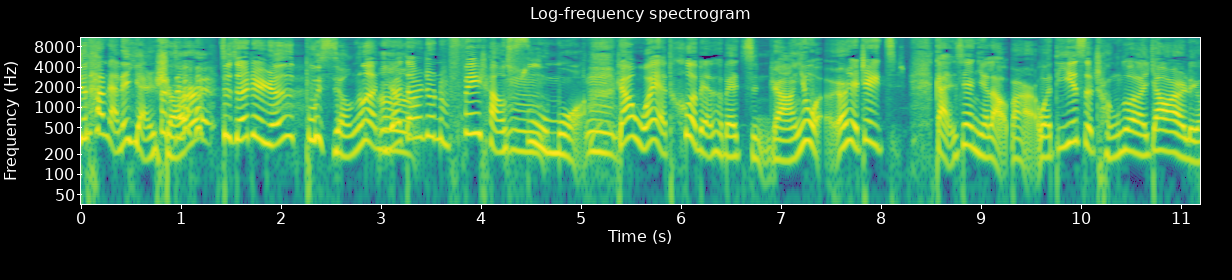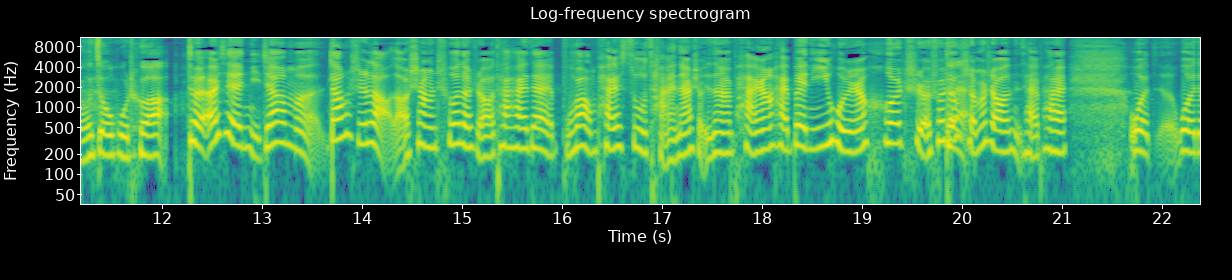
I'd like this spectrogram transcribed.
就他们俩那眼神儿，就觉得这人不行了。你知道，当时就那么非常肃穆。然后我也特别特别紧张，因为我而且这感谢你老伴儿，我第一次乘坐了幺二零救护车。对，而且你知道吗？当时姥姥上车的时候，她还在不忘拍素材，拿手机在那拍，然后还被那医护人员呵斥，说都什么时候你才拍？我我。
